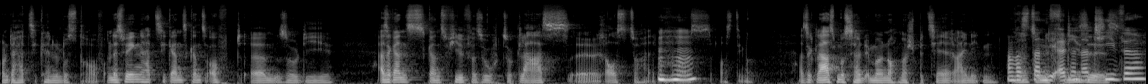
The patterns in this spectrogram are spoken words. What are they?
Und da hat sie keine Lust drauf. Und deswegen hat sie ganz, ganz oft ähm, so die, also ganz, ganz viel versucht, so Glas äh, rauszuhalten aus, aus Dingen. Also Glas muss halt immer nochmal speziell reinigen. Aber was ne? ist dann eine die Fliese Alternative?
